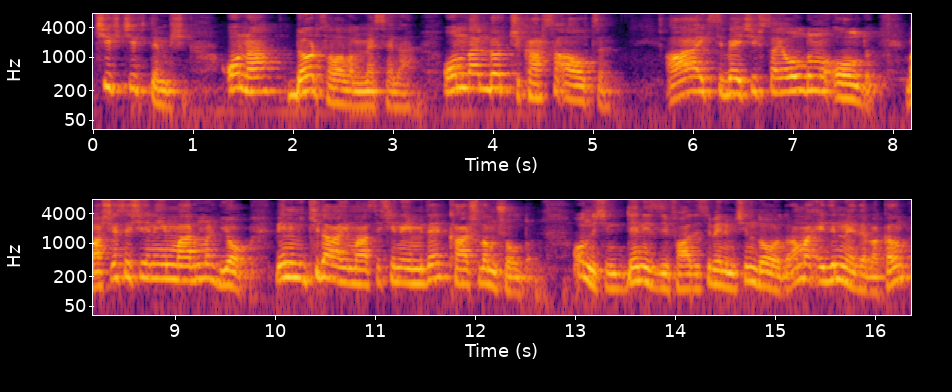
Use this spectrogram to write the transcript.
Çift çift demiş. Ona 4 alalım mesela. Ondan 4 çıkarsa 6. A eksi B çift sayı oldu mu? Oldu. Başka seçeneğim var mı? Yok. Benim iki daima seçeneğimi de karşılamış oldu. Onun için Denizli ifadesi benim için doğrudur. Ama Edirne'de bakalım.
